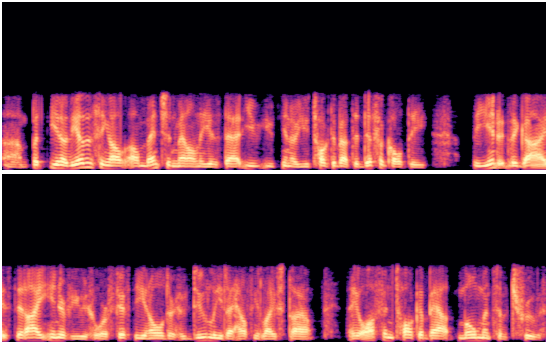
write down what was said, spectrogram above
Um, but you know, the other thing I'll, I'll mention, Melanie, is that you, you you know you talked about the difficulty. The the guys that I interviewed who are 50 and older who do lead a healthy lifestyle, they often talk about moments of truth.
